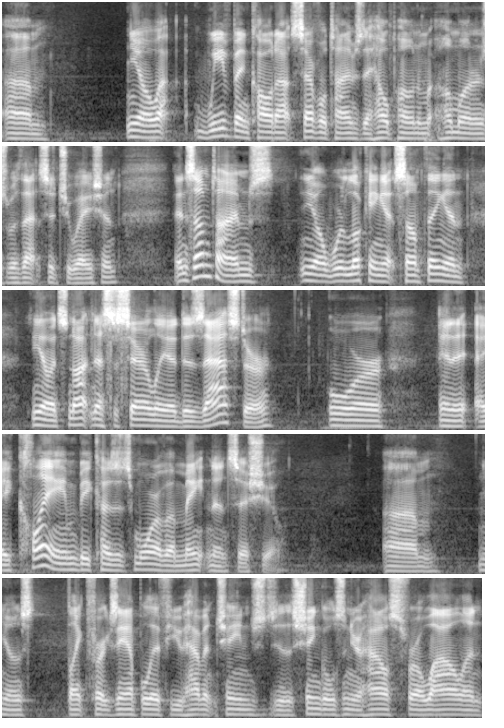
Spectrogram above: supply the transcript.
um, you know, we've been called out several times to help home, homeowners with that situation, and sometimes you know we're looking at something and you know it's not necessarily a disaster or an, a claim because it's more of a maintenance issue. Um, you know, like for example, if you haven't changed the shingles in your house for a while and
